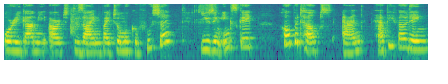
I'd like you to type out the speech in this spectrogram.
Origami Art Design by Tomoko Fuse using Inkscape. Hope it helps and happy folding!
